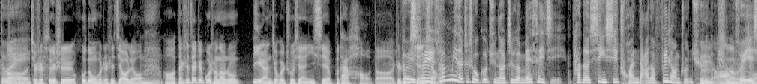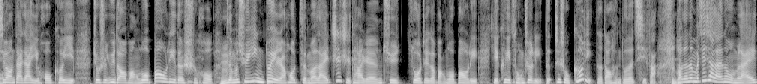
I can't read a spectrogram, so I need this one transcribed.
呃，就是随时互动或者是交流，哦，但是在这过程当中。必然就会出现一些不太好的这种现象。对，所以川蜜的这首歌曲呢，这个 message 它的信息传达的非常准确的啊，所以也希望大家以后可以就是遇到网络暴力的时候，怎么去应对，然后怎么来制止他人去做这个网络暴力，也可以从这里得这首歌里得到很多的启发。好的，那么接下来呢，我们来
